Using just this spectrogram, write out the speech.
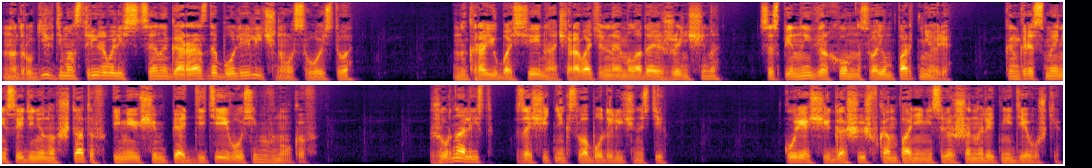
На других демонстрировались сцены гораздо более личного свойства, на краю бассейна очаровательная молодая женщина со спины верхом на своем партнере, конгрессмене Соединенных Штатов, имеющем пять детей и восемь внуков. Журналист, защитник свободы личности. Курящий гашиш в компании несовершеннолетней девушки.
